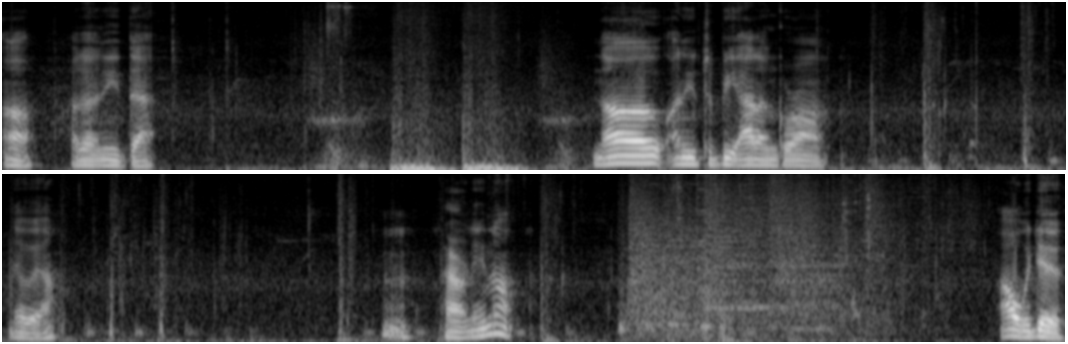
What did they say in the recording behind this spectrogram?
Oh, I don't need that. No, I need to be Alan Grant. There we are. Hmm, apparently not. Oh, we do.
